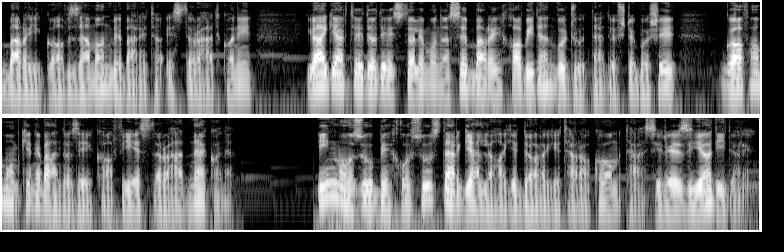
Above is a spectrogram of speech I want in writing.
برای گاو زمان ببره تا استراحت کنه یا اگر تعداد استال مناسب برای خوابیدن وجود نداشته باشه ها ممکنه به اندازه کافی استراحت نکنند. این موضوع به خصوص در گله های دارای تراکم تأثیر زیادی داره.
